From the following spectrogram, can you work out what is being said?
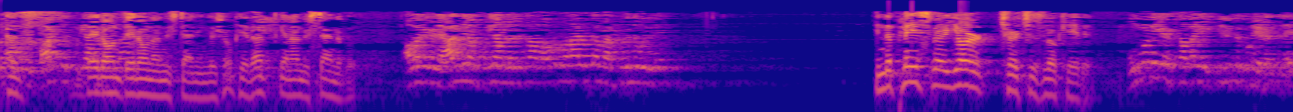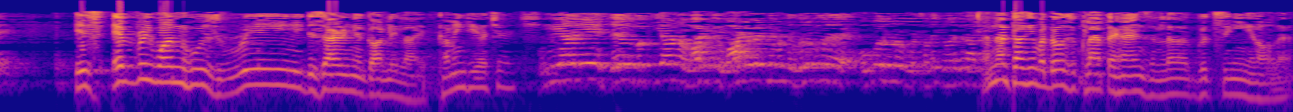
Because they don't they don't understand English. Okay, that can understandable. In the place where your church is located, is everyone who is really desiring a godly life coming to your church? I'm not talking about those who clap their hands and love good singing and all that.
